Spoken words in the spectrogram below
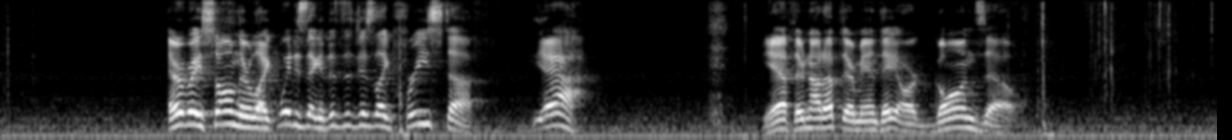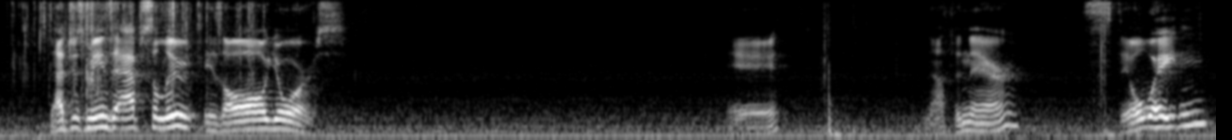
Everybody saw them, they were like, wait a second, this is just like free stuff. Yeah. Yeah, if they're not up there, man, they are gonzo. That just means absolute is all yours. Hey, nothing there. Still waiting.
